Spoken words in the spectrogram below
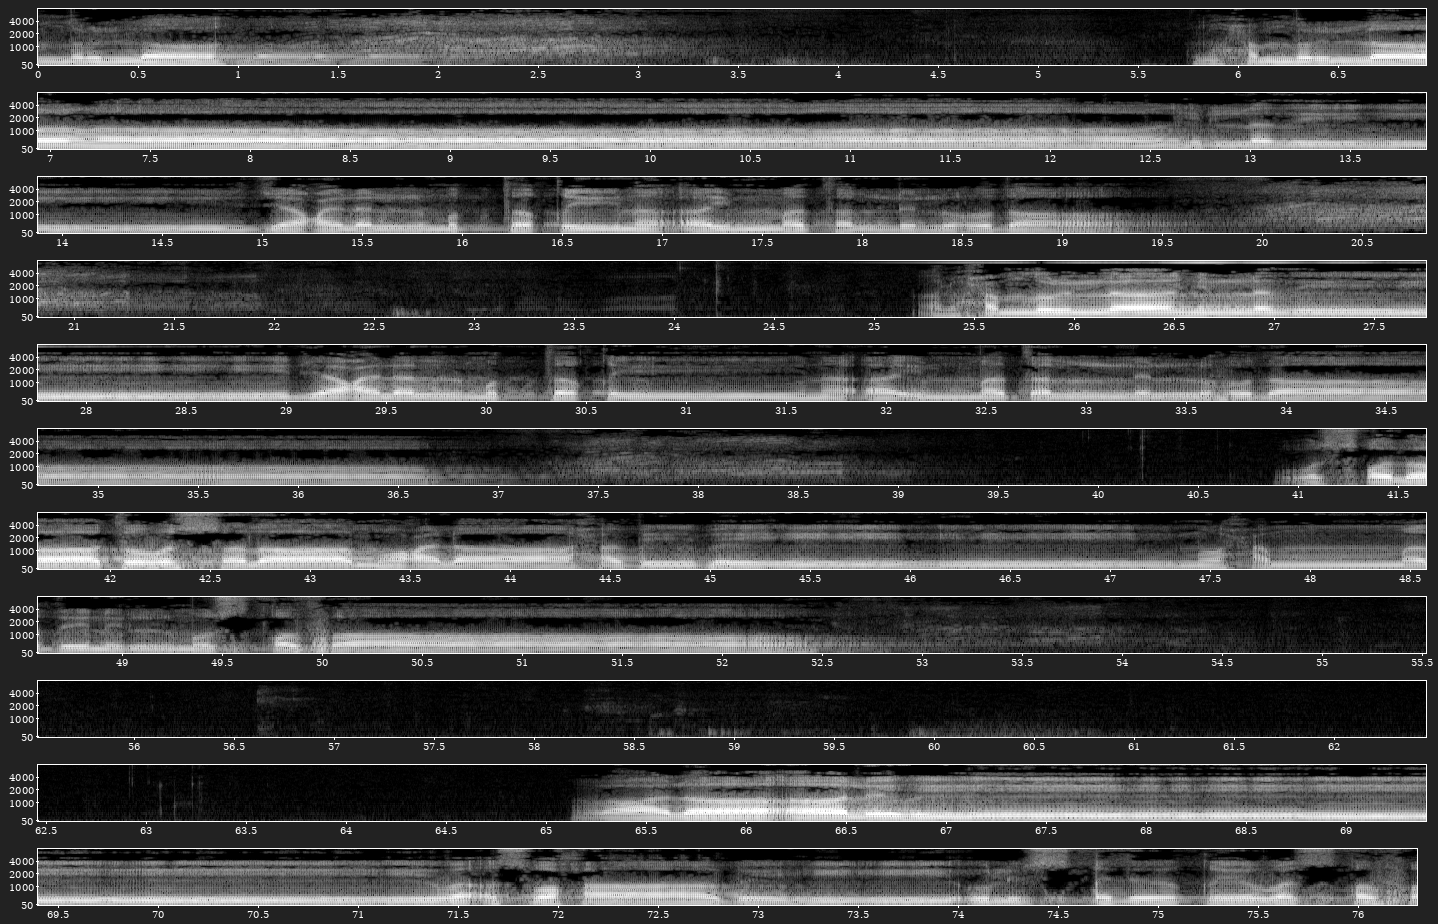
الحمد لله. الحمد لله الذي جعل المتقين أئمة للهدى. الحمد لله الذي جعل المتقين أئمة للهدى. والصلاة والسلام على حبيبه محمد المصطفى. وعلى آله وأصحابه أولي الصدق والصفاء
